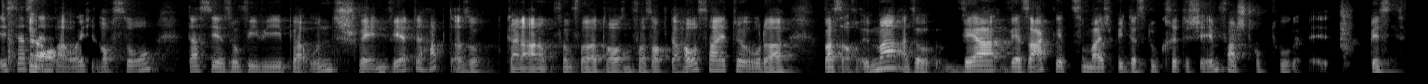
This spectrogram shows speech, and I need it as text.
Ist das genau. denn bei euch auch so, dass ihr so wie, wie bei uns Schwellenwerte habt? Also, keine Ahnung, 500.000 versorgte Haushalte oder was auch immer? Also, wer, wer sagt jetzt zum Beispiel, dass du kritische Infrastruktur äh, bist?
